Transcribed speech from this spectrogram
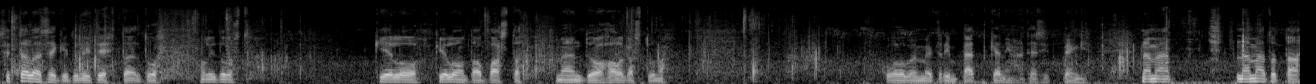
Sitten tällaisekin tuli tehtailtua. Oli tuosta kelo, kelon tapasta mäntyä halkastuna kolmen metrin pätkä, niin mä tein sit penkin. Nämä, nämä, tota,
